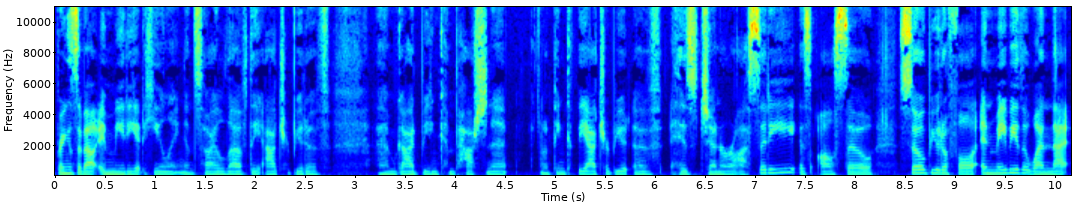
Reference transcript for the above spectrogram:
brings about immediate healing. And so I love the attribute of um, God being compassionate I think the attribute of his generosity is also so beautiful, and maybe the one that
